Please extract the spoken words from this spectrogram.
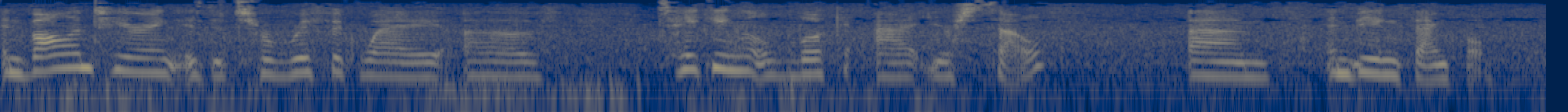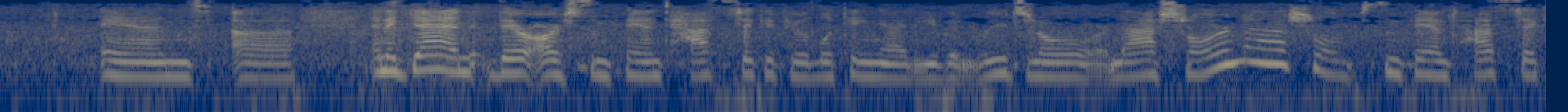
and volunteering is a terrific way of taking a look at yourself um, and being thankful. And uh, and again, there are some fantastic. If you're looking at even regional or national or national, some fantastic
